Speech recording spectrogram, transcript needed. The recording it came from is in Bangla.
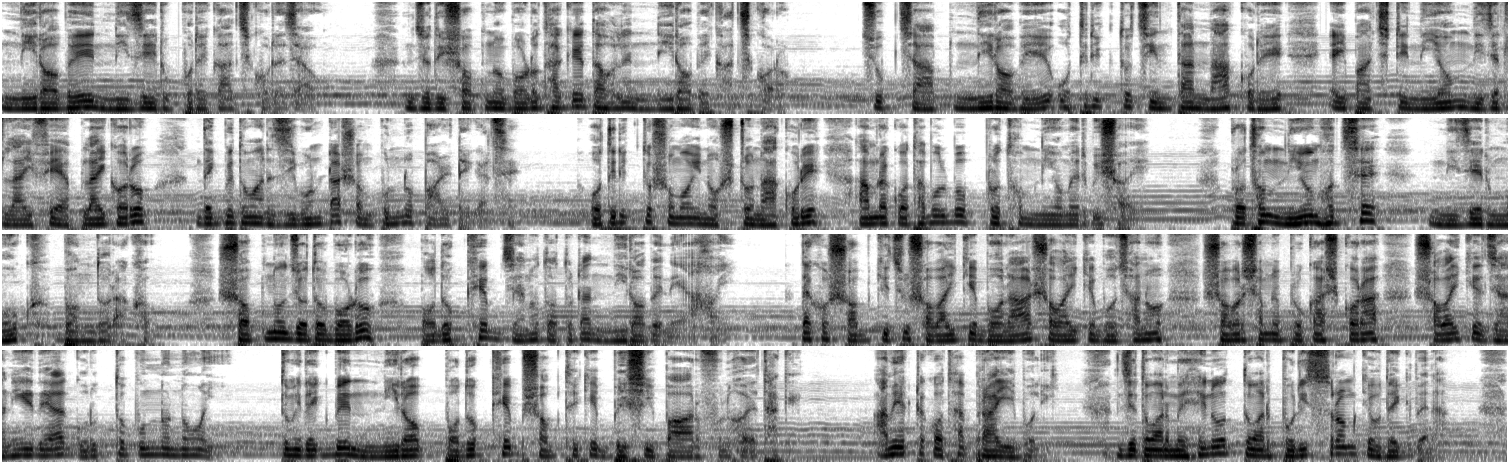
নীরবে নিজের উপরে কাজ করে যাও। যদি স্বপ্ন বড় থাকে, তাহলে নীরবে কাজ করো। চুপচাপ, নীরবে, অতিরিক্ত চিন্তা না করে এই পাঁচটি নিয়ম নিজের লাইফে অ্যাপ্লাই করো। দেখবে তোমার জীবনটা সম্পূর্ণ পাল্টে গেছে। অতিরিক্ত সময় নষ্ট না করে আমরা কথা বলব প্রথম নিয়মের বিষয়ে। প্রথম নিয়ম হচ্ছে নিজের মুখ বন্ধ রাখো। স্বপ্ন যত বড়, পদক্ষেপ যেন ততটা নীরবে নেওয়া হয়। দেখো সব কিছু সবাইকে বলা, সবাইকে বোঝানো, সবার সামনে প্রকাশ করা, সবাইকে জানিয়ে দেয়া গুরুত্বপূর্ণ নয়। তুমি দেখবে নীরব পদক্ষেপ সব থেকে বেশি পাওয়ারফুল হয়ে থাকে। আমি একটা কথা প্রায়ই বলি, যে তোমার মেহনত, তোমার পরিশ্রম কেউ দেখবে না।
